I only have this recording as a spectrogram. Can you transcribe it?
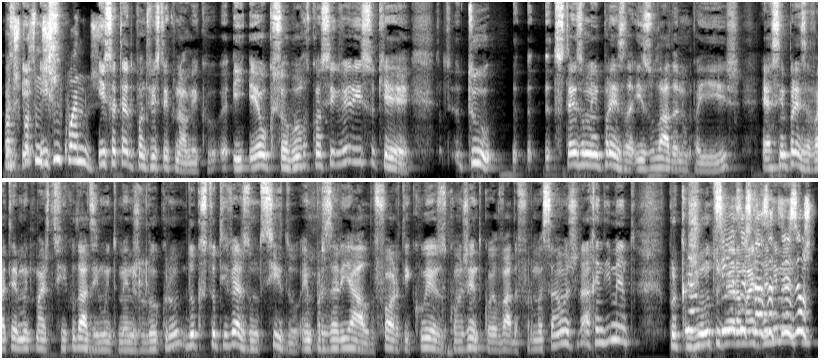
ou dos próximos cinco anos. Isso até do ponto de vista económico, e eu que sou burro consigo ver isso, que é, tu, se tens uma empresa isolada num país, essa empresa vai ter muito mais dificuldades e muito menos lucro do que se tu tiveres um tecido empresarial forte e coeso, com gente com elevada formação, a gerar rendimento. Porque juntos Sim, geram mais estás a, rendimento. trazê-los,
